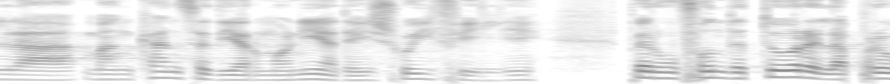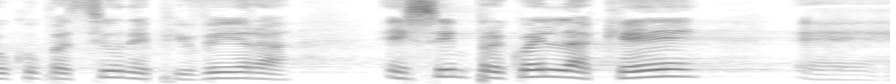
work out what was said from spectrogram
la mancanza di armonia dei suoi figli, per un fondatore la preoccupazione più vera è sempre quella che eh,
